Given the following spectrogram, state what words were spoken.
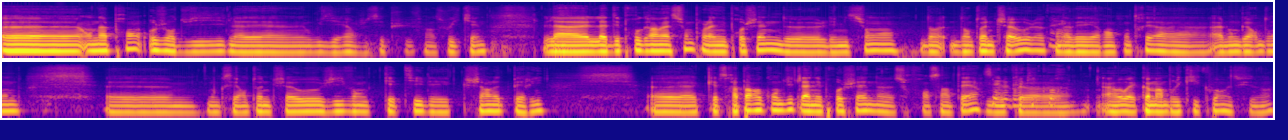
Euh, on apprend aujourd'hui, ou hier, je sais plus, enfin ce week-end, la, la déprogrammation pour l'année prochaine de l'émission d'An- d'Antoine Chao là, qu'on Ouais. avait rencontré à, à longueur d'onde. Euh, donc c'est Antoine Chao, Gilles Anquetil et Charlotte Perry. Euh, qu'elle sera pas reconduite l'année prochaine euh, sur France Inter. C'est le bruit qui court. Ah ouais, comme un bruit qui court, excuse-moi.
